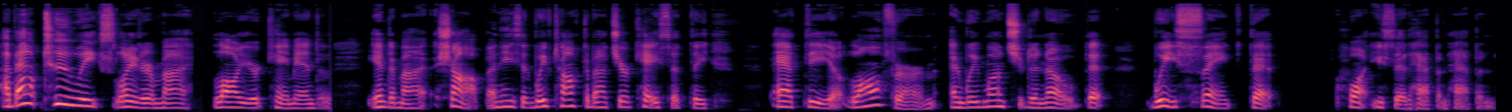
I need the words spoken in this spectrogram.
About two weeks later, my lawyer came into into my shop and he said, "We've talked about your case at the at the law firm, and we want you to know that we think that what you said happened happened."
